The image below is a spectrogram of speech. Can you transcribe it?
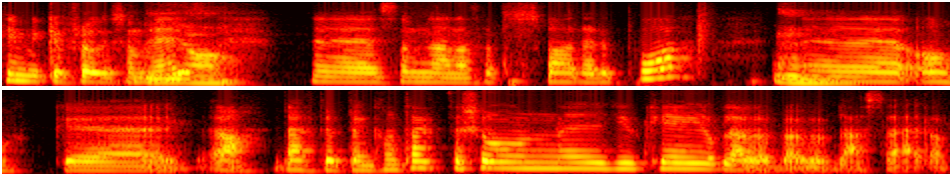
Hur mycket frågor som helst ja. eh, som Nanna satt och svarade på. Mm. Eh, och eh, ja, lagt upp en kontaktperson i UK och bla bla bla. bla, bla så, här då.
